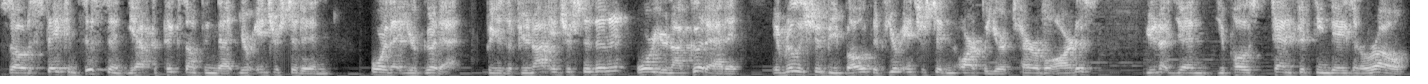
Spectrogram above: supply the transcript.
So to stay consistent, you have to pick something that you're interested in or that you're good at. Because if you're not interested in it or you're not good at it, it really should be both. If you're interested in art but you're a terrible artist, you're not, and you post 10, 15 days in a row,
